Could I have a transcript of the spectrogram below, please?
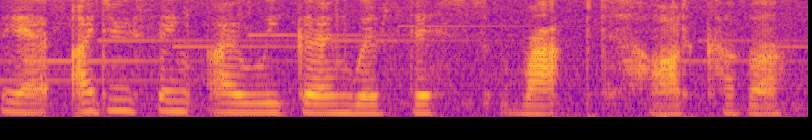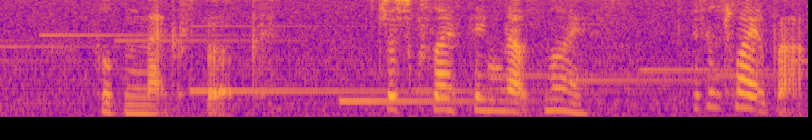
Yeah, I do think I will be going with this wrapped hardcover for the next book, just because I think that's nice. I just like that.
